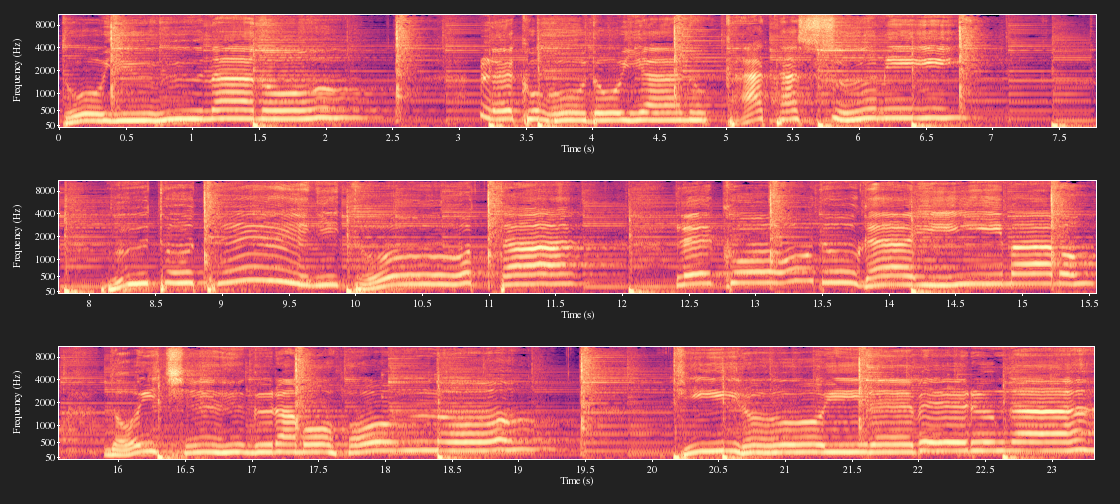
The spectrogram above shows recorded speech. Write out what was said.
という名の。レコード屋の片隅。ふと手に取った。レコードが今も。ドイチェグラモフォンの広いレベルが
